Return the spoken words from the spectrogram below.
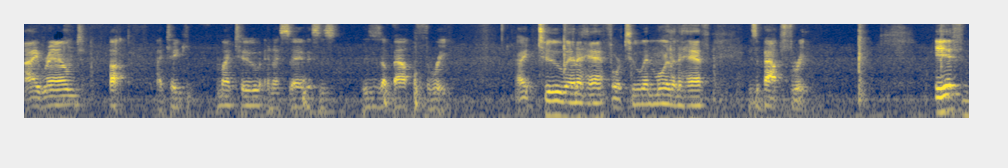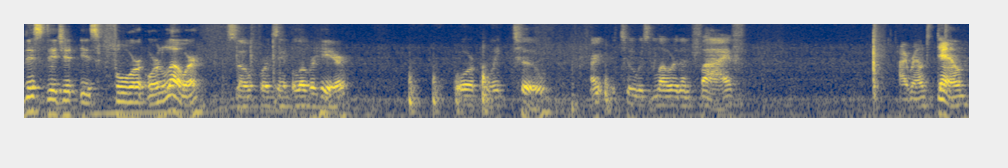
I round up. I take my 2 and I say this is this is about 3. All right, 2 and a half or 2 and more than a half is about 3. If this digit is 4 or lower, so for example over here, 4.2, right, the 2 is lower than 5, I round down,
